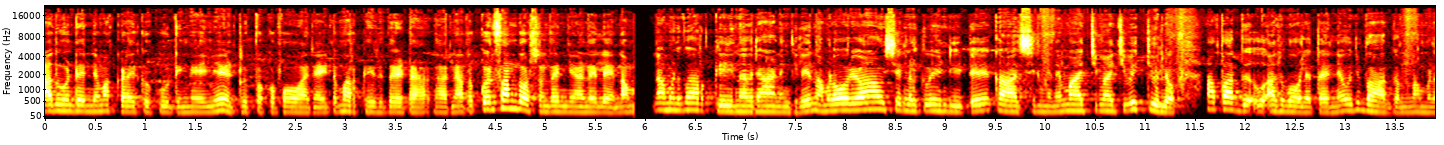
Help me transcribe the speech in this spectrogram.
അതുകൊണ്ട് തന്നെ മക്കളെയൊക്കെ കൂട്ടി കഴിഞ്ഞ് ട്രിപ്പൊക്കെ പോകാനായിട്ട് മറക്കരുത് കേട്ടോ. കാരണം അതൊക്കെ ഒരു സന്തോഷം തന്നെയാണ് അല്ലേ? നമ്മൾ വർക്ക് ചെയ്യുന്നവരാണെങ്കിൽ നമ്മൾ ഓരോ ആവശ്യങ്ങൾക്ക് വേണ്ടിയിട്ട് കാശ് ഇങ്ങനെ മാറ്റി മാറ്റി വെക്കുമല്ലോ അപ്പോൾ അത് അതുപോലെ തന്നെ ഒരു ഭാഗം നമ്മൾ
